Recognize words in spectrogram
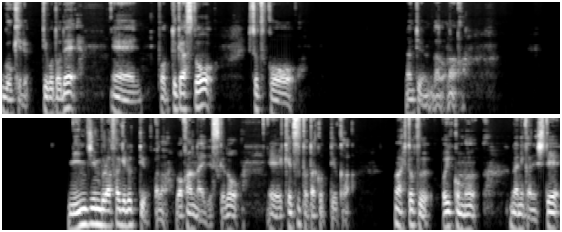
動けるっていうことで、えー、ポッドキャストを一つこう、なんていうんだろうな。人参ぶら下げるっていうのかな？わかんないですけど、えー、ケツ叩くっていうか、まあ一つ追い込む何かにして、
